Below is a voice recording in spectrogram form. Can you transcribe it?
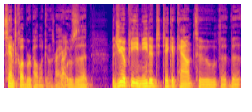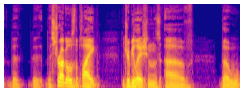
Sam's Club Republicans, right, Right. was that the GOP needed to take account to the, the, the, the, the struggles, the plight, the tribulations of the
